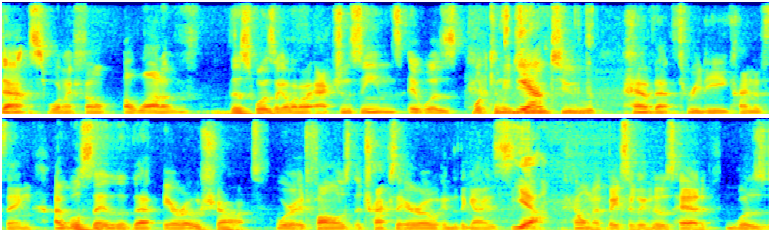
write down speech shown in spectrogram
that's what i felt a lot of this was like a lot of action scenes it was what can we do yeah. to have that 3D kind of thing. I will say that that arrow shot where it follows the tracks the arrow into the guy's yeah helmet basically into his head was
